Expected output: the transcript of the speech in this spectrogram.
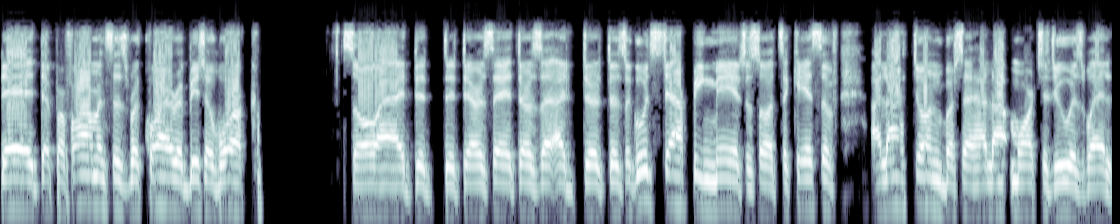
the the performances require a bit of work so uh, the, the, there's a there's a, there, there's a good start being made. So it's a case of a lot done, but a, a lot more to do as well.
